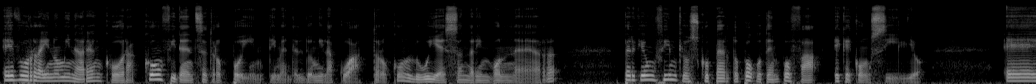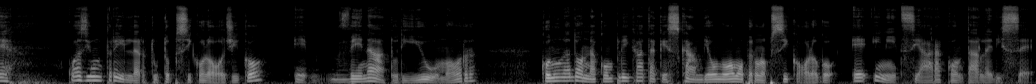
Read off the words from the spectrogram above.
e vorrei nominare ancora Confidenze troppo intime del 2004 con lui e Sandrine Bonner, perché è un film che ho scoperto poco tempo fa e che consiglio. È quasi un thriller tutto psicologico e venato di humor, con una donna complicata che scambia un uomo per uno psicologo e inizia a raccontarle di sé.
